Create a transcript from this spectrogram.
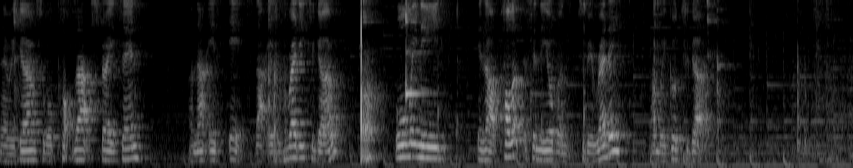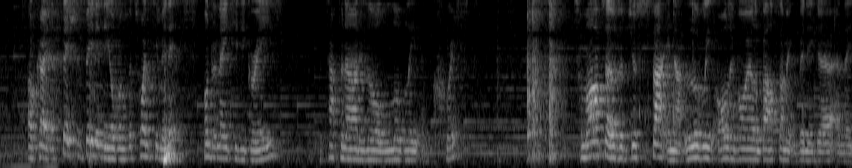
There we go. So we'll pop that straight in. And that is it. That is ready to go. All we need is our pollock that's in the oven to be ready and we're good to go. Okay, the fish has been in the oven for 20 minutes, 180 degrees. The tapenade is all lovely and crisp. Tomatoes have just sat in that lovely olive oil and balsamic vinegar and they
